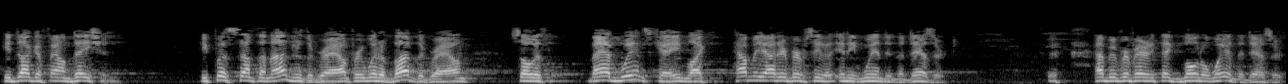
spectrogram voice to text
he dug a foundation. He put something under the ground, for he went above the ground. So if bad winds came, like, how many out here have ever seen any wind in the desert? how many have ever had anything blown away in the desert?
